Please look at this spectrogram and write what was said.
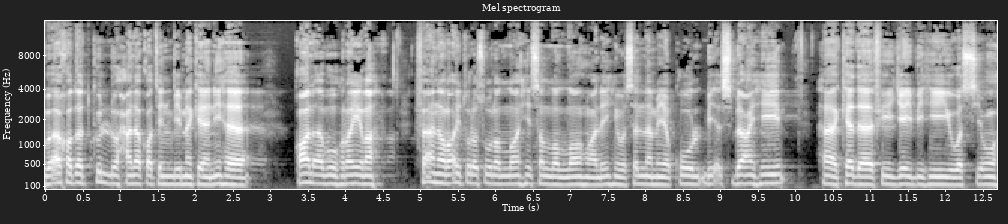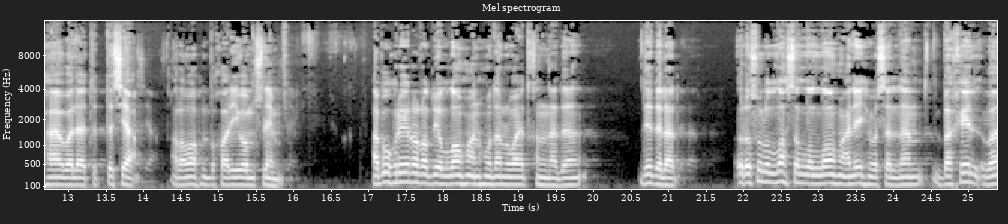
وأخذت كل حلقة بمكانها. قال أبو هريرة فأنا رأيت رسول الله صلى الله عليه وسلم يقول بإصبعه هكذا في جيبه يوسعها ولا تتسع ravohil buxoriy va muslim abu hurayra roziyallohu anhudan rivoyat qilinadi dedilar rasululloh sollallohu alayhi vasallam baxil va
